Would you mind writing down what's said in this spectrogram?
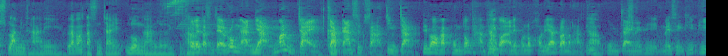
ส์รามอินทรานี่ แล้วก็ตัดสินใจร่วมงานเลยครับ ก็เลยตัดสินใจร่วมงานอย่างมั่นใจจากการศึกษาจริงจังพี่พอลครับผมต้องถามพี่ก่อน อันนี้ผมต้องขออนุญาตกลับมาถามพี่ครับภูมิใจไหมพี่ ในสิ่งที่พี่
